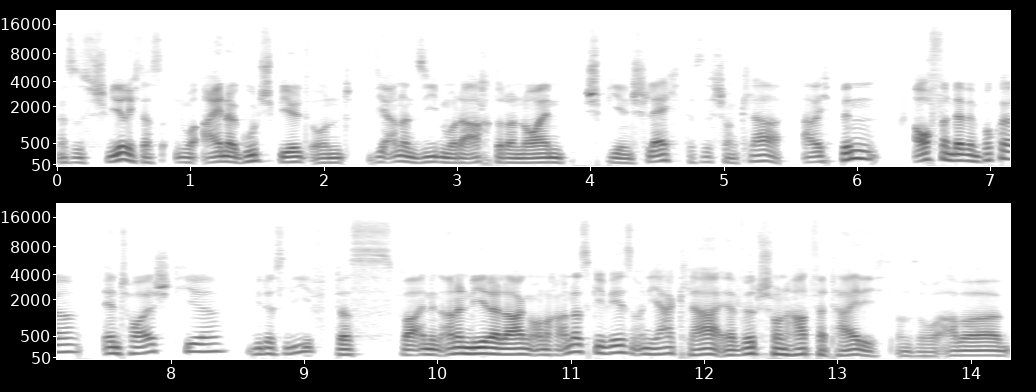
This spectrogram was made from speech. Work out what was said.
Es ist schwierig, dass nur einer gut spielt und die anderen sieben oder acht oder neun spielen schlecht. Das ist schon klar. Aber ich bin auch von Devin Booker enttäuscht hier, wie das lief. Das war in den anderen Niederlagen auch noch anders gewesen. Und ja, klar, er wird schon hart verteidigt und so, aber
